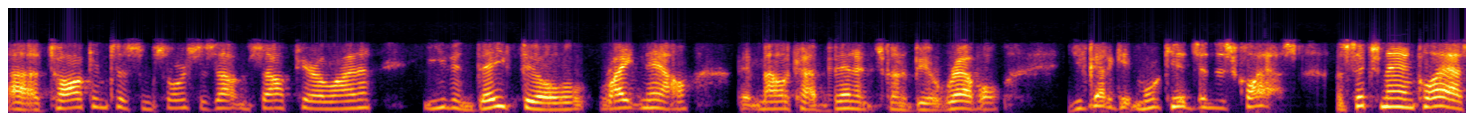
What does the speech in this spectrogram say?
Uh, talking to some sources out in South Carolina, even they feel right now that Malachi Bennett is going to be a rebel. You've got to get more kids in this class. A six-man class,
